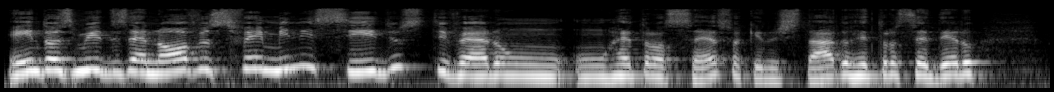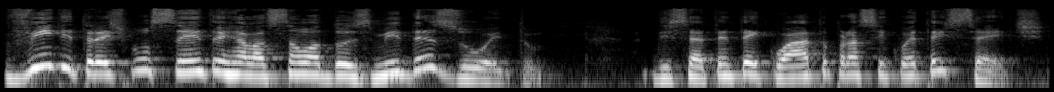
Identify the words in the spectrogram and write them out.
Em 2019, os feminicídios tiveram um, um retrocesso aqui no estado, retrocederam 23% em relação a 2018 de 74 para 57.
